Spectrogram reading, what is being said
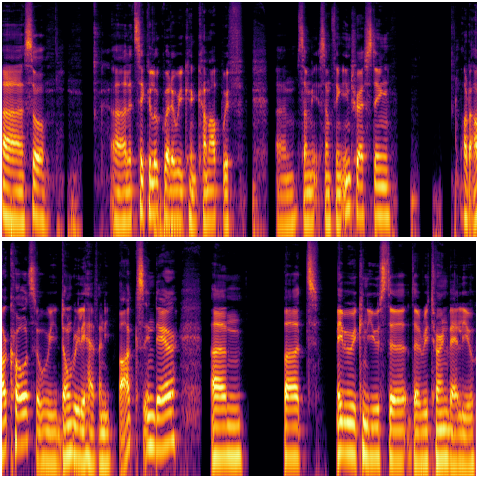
Uh, so uh, let's take a look whether we can come up with um, some something interesting about our code. So we don't really have any bugs in there, um, but maybe we can use the the return value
